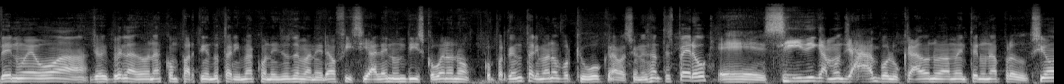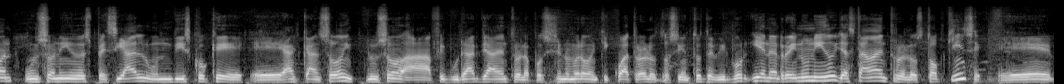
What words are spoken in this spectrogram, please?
de nuevo a Joy Belladonna compartiendo tarima con ellos de manera oficial en un disco. Bueno, no, compartiendo tarima no porque hubo grabaciones antes, pero eh, sí, digamos, ya involucrado nuevamente en una producción, un sonido especial, un disco que eh, alcanzó incluso a figurar ya dentro de la posición número 24 de los 200 de Billboard y en el Reino Unido ya estaba dentro de los top 15. Eh,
